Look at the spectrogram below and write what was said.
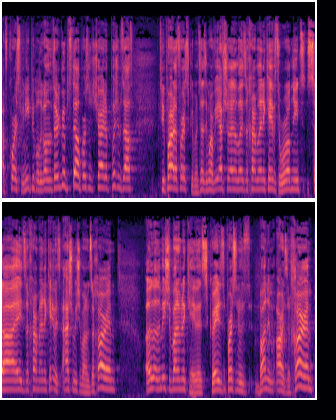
of course we need people to go in the third group, still a person should try to push himself to be part of the first group. It says the world needs sides Zachar and Kavis. Ashim Mishabanim Zacharim. Oila Lemishabanim Nekevis. Great is the person whose banim are Zacharim,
